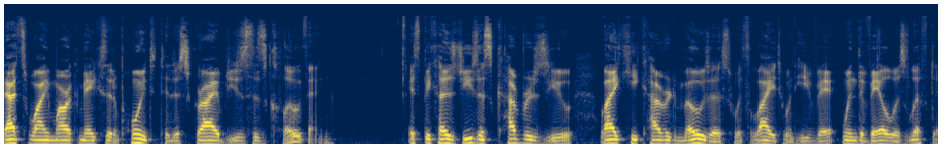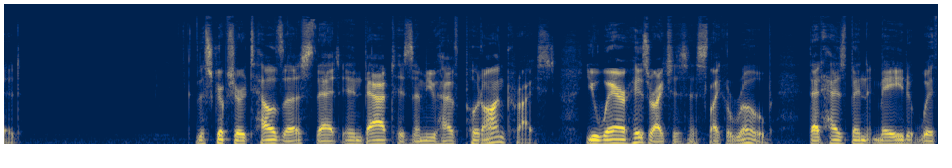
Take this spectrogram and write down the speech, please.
That's why Mark makes it a point to describe Jesus' clothing. It's because Jesus covers you like he covered Moses with light when, he when the veil was lifted. The scripture tells us that in baptism you have put on Christ. You wear his righteousness like a robe that has been made with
